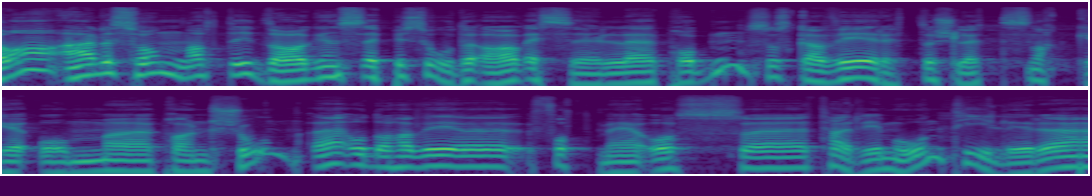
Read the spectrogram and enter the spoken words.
Da er det sånn at i dagens episode av SL-podden så skal vi rett og slett snakke om eh, pensjon. Eh, Og da har vi eh, fått med oss Terje Moen, tidligere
